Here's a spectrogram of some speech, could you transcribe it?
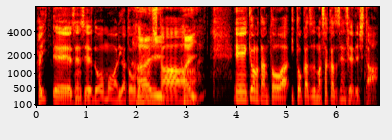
はい、えー、先生どうもありがとうございました、はい、はい、えー、今日の担当は糸数正和先生でした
